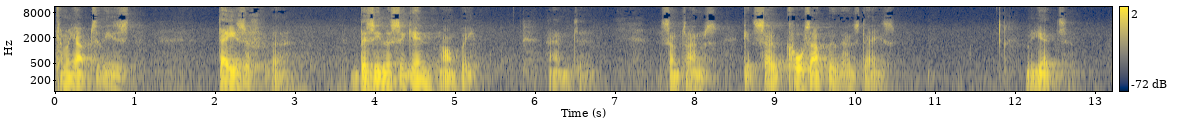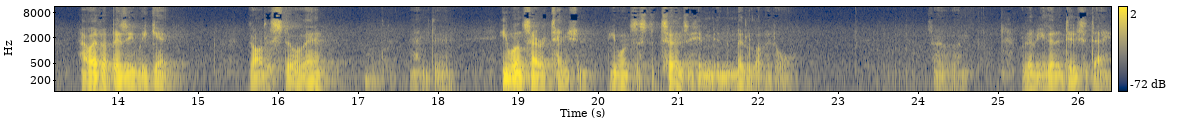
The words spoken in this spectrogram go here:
coming up to these days of uh, busyness again, aren't we? And uh, sometimes get so caught up with those days. We get, however busy we get, God is still there. And uh, He wants our attention. He wants us to turn to Him in the middle of it all. So, um, whatever you're going to do today,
